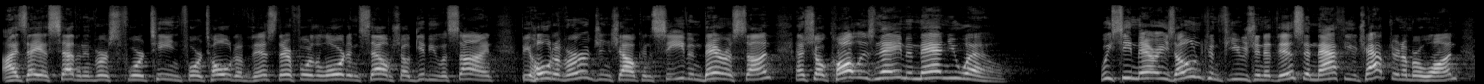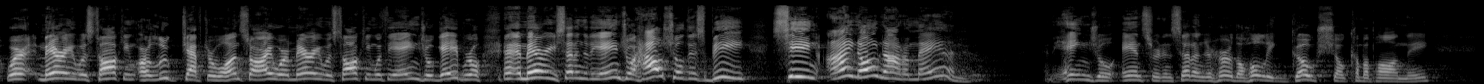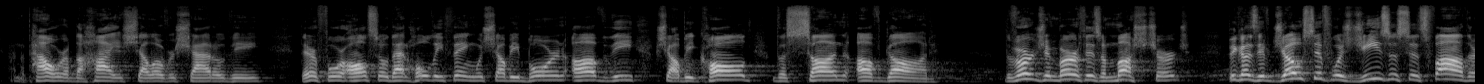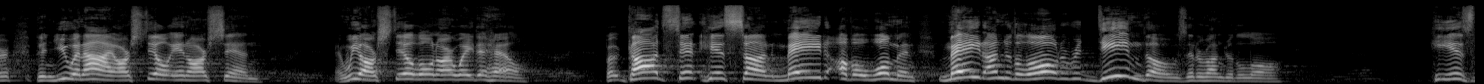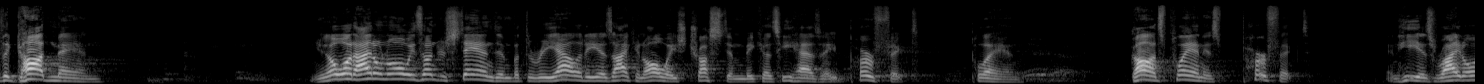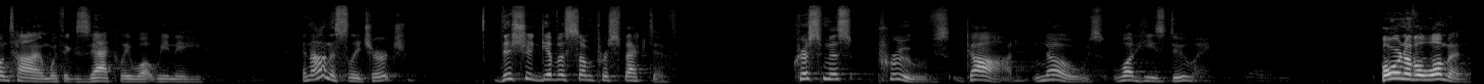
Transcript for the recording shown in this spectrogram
Isaiah 7 and verse 14 foretold of this. Therefore, the Lord himself shall give you a sign. Behold, a virgin shall conceive and bear a son, and shall call his name Emmanuel. We see Mary's own confusion at this in Matthew chapter number 1, where Mary was talking, or Luke chapter 1, sorry, where Mary was talking with the angel Gabriel. And Mary said unto the angel, How shall this be, seeing I know not a man? And the angel answered and said unto her, The Holy Ghost shall come upon thee and the power of the highest shall overshadow thee. Therefore, also that holy thing which shall be born of thee shall be called the Son of God. The virgin birth is a must, church, because if Joseph was Jesus' father, then you and I are still in our sin, and we are still on our way to hell. But God sent his son, made of a woman, made under the law, to redeem those that are under the law. He is the God man. You know what? I don't always understand him, but the reality is I can always trust him because he has a perfect plan. God's plan is perfect, and he is right on time with exactly what we need. And honestly, church, this should give us some perspective. Christmas proves God knows what he's doing. Born of a woman,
